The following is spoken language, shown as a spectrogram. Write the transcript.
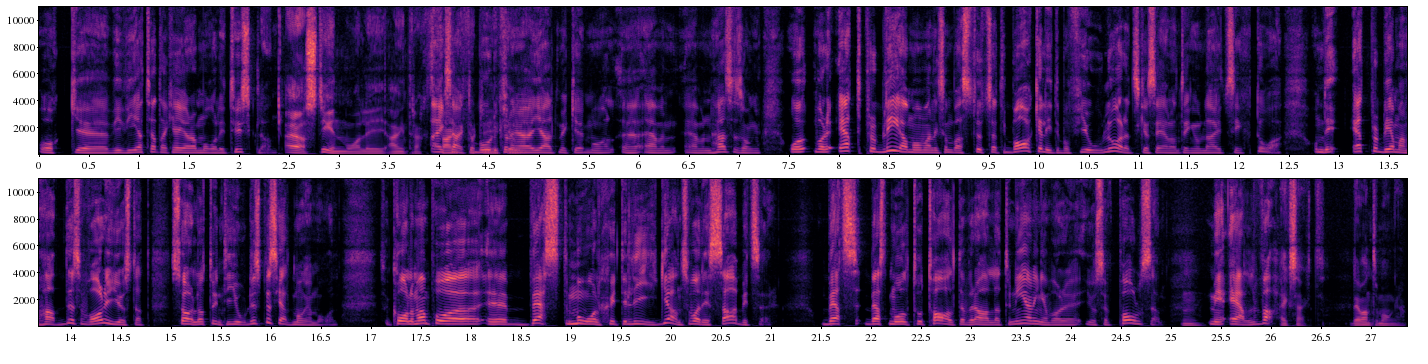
Och eh, vi vet ju att han kan göra mål i Tyskland. Öste in mål i Eintracht Frankfurt. Exakt, och borde kunna göra jävligt mycket mål eh, även, även den här säsongen. Och var det ett problem om man liksom bara studsar tillbaka lite på fjolåret, ska jag säga någonting om Leipzig då. Om det är ett problem man hade så var det just att Sörlotto inte gjorde speciellt många mål. Så kollar man på eh, bäst målskytt i ligan så var det Sabitzer. Bäst, bäst mål totalt över alla turneringar var det Josef Poulsen mm. med 11. Exakt, det var inte många.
